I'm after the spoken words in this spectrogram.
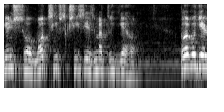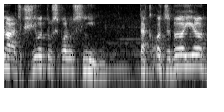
jenž svou mocí vzkřísí z mrtvých jeho. Probudil nás k životu spolu s ním. Tak odzbrojil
